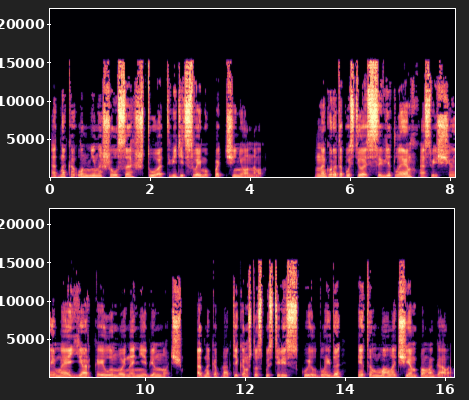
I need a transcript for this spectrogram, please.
Однако он не нашелся, что ответить своему подчиненному. На город опустилась светлая, освещаемая яркой луной на небе ночь. Однако практикам, что спустились с Куилблейда, это мало чем помогало.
